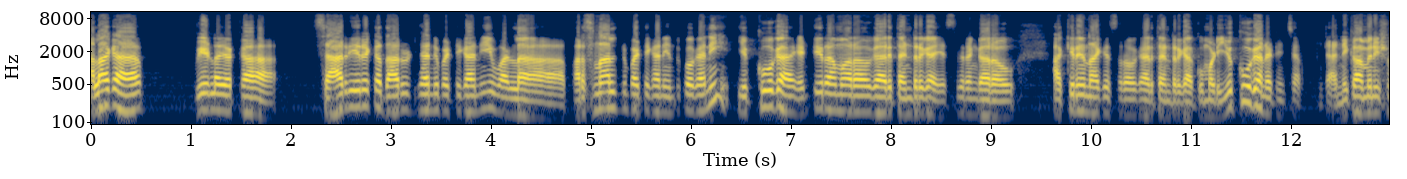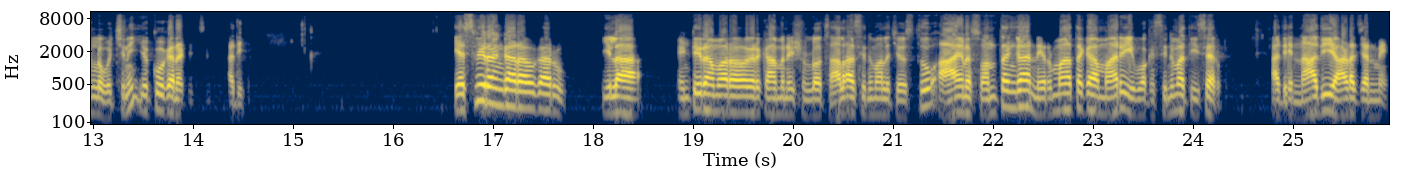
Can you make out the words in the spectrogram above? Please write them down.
అలాగా వీళ్ళ యొక్క శారీరక దారుఢ్యాన్ని బట్టి కానీ వాళ్ళ పర్సనాలిటీని బట్టి కానీ ఎందుకో కానీ ఎక్కువగా ఎన్టీ రామారావు గారి తండ్రిగా ఎస్వి రంగారావు అక్కినే నాగేశ్వరరావు గారి తండ్రిగా గుమ్మడి ఎక్కువగా నటించారు. అంటే అన్ని కాంబినేషన్లో వచ్చినాయి ఎక్కువగా నటించారు అది. ఎస్వి రంగారావు గారు ఇలా ఎన్టీ రామారావు గారి కాంబినేషన్లో చాలా సినిమాలు చేస్తూ ఆయన సొంతంగా నిర్మాతగా మారి ఒక సినిమా తీశారు. అది నాది ఆడ జన్మే.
